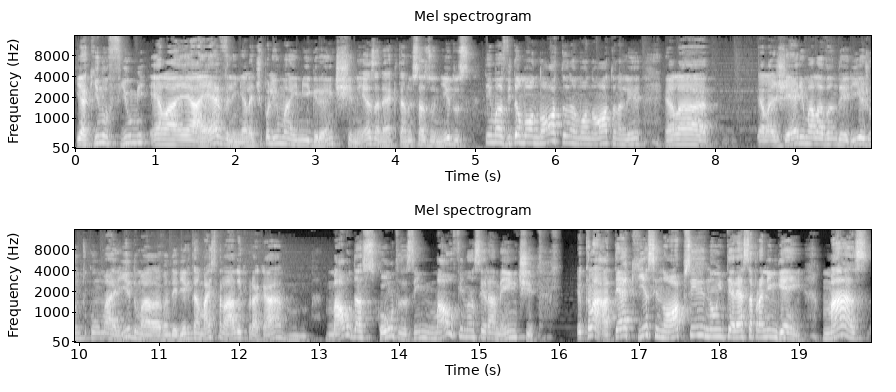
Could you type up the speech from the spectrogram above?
E aqui no filme ela é a Evelyn, ela é tipo ali uma imigrante chinesa, né, que tá nos Estados Unidos, tem uma vida monótona, monótona ali. Ela ela gere uma lavanderia junto com o marido, uma lavanderia que tá mais para lá do que para cá, mal das contas assim, mal financeiramente. Eu, claro, até aqui a sinopse não interessa para ninguém, mas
